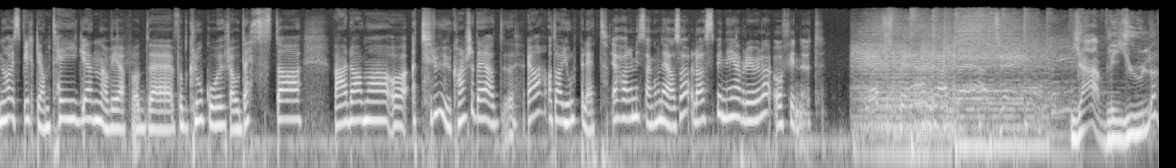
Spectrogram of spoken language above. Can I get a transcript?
nå har vi spilt Jahn Teigen, og vi har fått, eh, fått kloke ord fra Odesta, Værdama, og jeg tror kanskje det at, ja, at det har hjulpet litt. Jeg har en mistanke om det også. La oss spinne jævlighjulet og finne ut. Jævlig jule!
